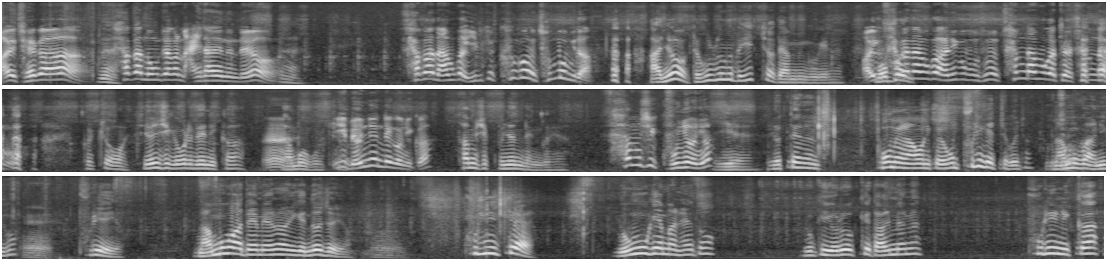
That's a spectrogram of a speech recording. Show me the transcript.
아니 제가 네. 사과 농장을 많이 다녔는데요. 네. 사과 나무가 이렇게 큰 거는 처음 봅니다. 아니요, 더 굵은 것도 있죠, 대한민국에는. 아 이거 못 사과 본- 나무가 아니고 무슨 참나무 같아요, 참나무. 그렇죠. 연식이 오래되니까 네. 나무가 굵죠. 이게 몇 년 된 겁니까? 39년 된 거예요. 39년이요? 예. 이때는 봄에 나오니까 이건 풀이겠죠, 그죠? 나무가 아니고 예. 풀이에요. 나무가 되면은 이게 늦어요. 음. 풀일 때 요무게만 해도 이렇게 이렇게 달면은 풀이니까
